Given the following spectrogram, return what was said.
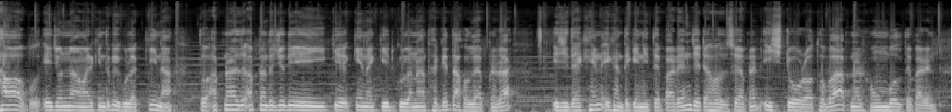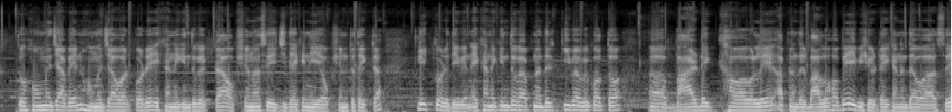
খাওয়াবো এই জন্য আমার কিন্তু এগুলো কিনা। তো আপনারা আপনাদের যদি এই কেনা কিটগুলো না থাকে, তাহলে আপনারা এই যে দেখেন, এখান থেকে নিতে পারেন, যেটা হচ্ছে আপনার স্টোর অথবা আপনার হোম বলতে পারেন। তো হোমে যাবেন হোমে যাওয়ার পরে এখানে কিন্তু একটা অপশান আছে, এই যে দেখেন এই অপশানটাতে একটা ক্লিক করে দিবেন। এখানে কিন্তু আপনাদের কীভাবে কত বার্ডে খাওয়ালে আপনাদের ভালো হবে, এই বিষয়টা এখানে দেওয়া আছে।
